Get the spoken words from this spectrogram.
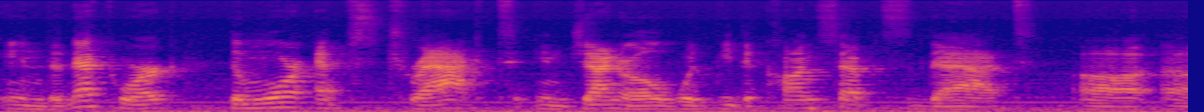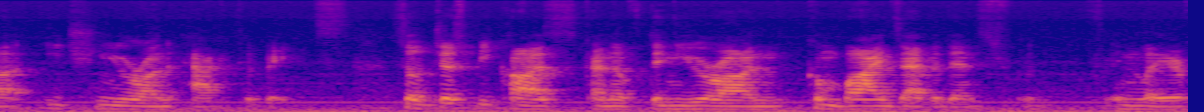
in the network, the more abstract in general would be the concepts that uh, uh, each neuron activates. So just because kind of the neuron combines evidence in layer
